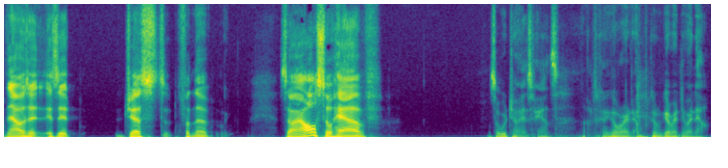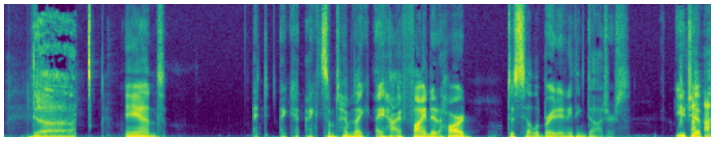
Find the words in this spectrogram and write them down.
now? Is it is it just from the. So I also have. So we're Giants fans. I'm gonna go right. I'm gonna go right to it right now. Duh. And I, I, I- sometimes like I I find it hard to celebrate anything Dodgers. You chip.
